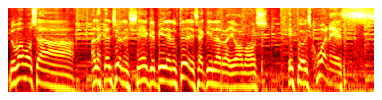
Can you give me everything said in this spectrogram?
Nos vamos a, a las canciones ¿eh? que piden ustedes aquí en la radio. Vamos. Esto es Juanes.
